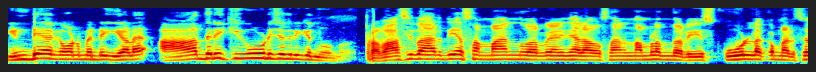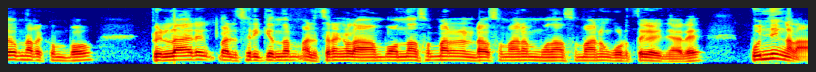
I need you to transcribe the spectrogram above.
ഇന്ത്യ ഗവൺമെന്റ് ഇയാളെ ആദരിക്കുക കൂടി ചെയ്തിരിക്കുന്നു പ്രവാസി ഭാരതീയ സമ്മാൻ എന്ന് പറഞ്ഞു കഴിഞ്ഞാൽ അവസാനം നമ്മൾ എന്താ പറയുക ഈ സ്കൂളിലൊക്കെ മത്സരം നടക്കുമ്പോൾ പിള്ളേർ മത്സരിക്കുന്ന മത്സരങ്ങളാകുമ്പോൾ ഒന്നാം സമ്മാനം രണ്ടാം സമ്മാനം മൂന്നാം സമ്മാനം കൊടുത്തു കഴിഞ്ഞാൽ കുഞ്ഞുങ്ങളാ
